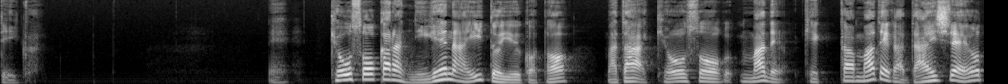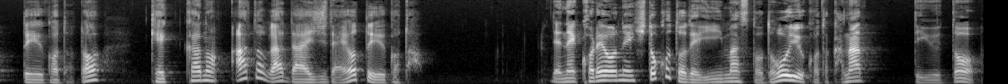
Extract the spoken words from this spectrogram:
ていく。ね競争から逃げないということ、また競争まで、結果までが大事だよということと、結果の後が大事だよということ。でね、これをね、一言で言いますとどういうことかなっていうと、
